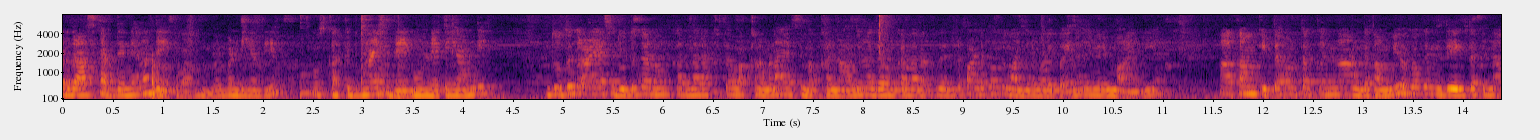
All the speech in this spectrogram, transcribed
ਅਰਦਾਸ ਕਰਦੇ ਨੇ ਹਨਾ ਦੇਗ ਵਾ- ਵੰਡੀ ਜਾਂਦੀ ਉਸ ਕਰਕੇ ਬਣਾਈ ਸੀ ਦੇਗ, ਹੁਣ ਲੈ ਕੇ ਜਾਣਗੇ। ਦੁੱਧ ਆਇਆ ਸੀ, ਦੁੱਧ ਗਰਮ ਕਰਨਾ ਰੱਖਤਾ, ਮੱਖਣ ਬਣਾਇਆ ਸੀ, ਮੱਖਣ ਨਾਲ ਦੇ ਨਾਲ ਗਰਮ ਕਰਨਾ ਰੱਖਤਾ। ਇੱਧਰ ਭਾਂਡੇ ਭੁੰਡੇ ਮਾਂਜਣ ਵਾਲੇ ਪਏ ਨੇ ਜੀ ਮੇਰੇ ਮਾਂ ਦੀ ਆ। ਆ ਕੰਮ ਕੀਤਾ, ਹੁਣ ਤੱਕ ਨਹਾਉਣ ਦਾ ਕੰਮ ਵੀ ਹੋ ਗਿਆ ਕਿ ਦੇਗ ਤੱਕ ਫਿਰ ਨਹਾ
